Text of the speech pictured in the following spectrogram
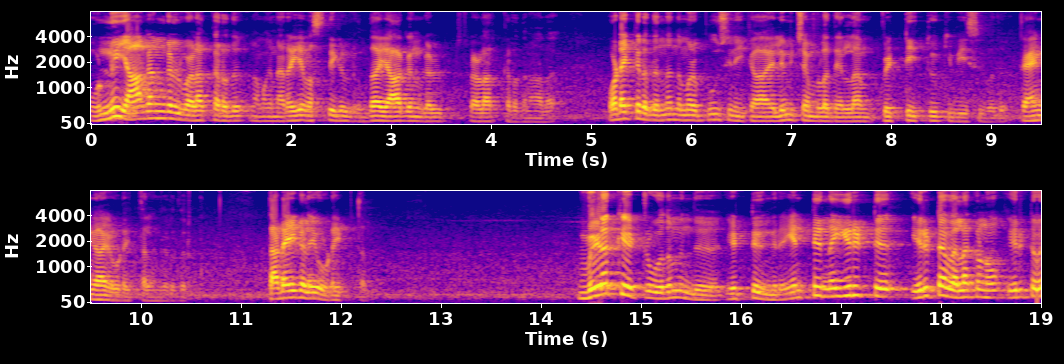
ஒன்று யாகங்கள் வளர்க்குறது. நமக்கு நிறைய வசதிகள் இருந்தால் யாகங்கள் வளர்க்கறதுனால. உடைக்கிறதுன்னா இந்த மாதிரி பூசணிக்காய் எலுமிச்சம்பழத்தை எல்லாம் வெட்டி தூக்கி வீசுவது தேங்காய் உடைத்தல்ங்கிறது இருக்கும். தடைகளை உடைத்தல். விளக்கேற்றுவதும் இந்த எட்டுங்கிற எட்டுன்னா இருட்டு இருட்டை விளக்கணும் இருட்டு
